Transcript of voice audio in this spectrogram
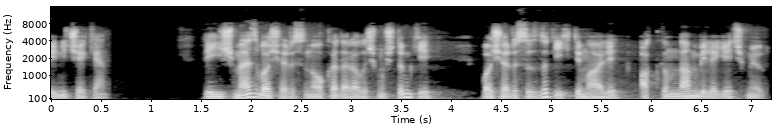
beni çeken. Değişmez başarısına o kadar alışmıştım ki başarısızlık ihtimali aklımdan bile geçmiyordu.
